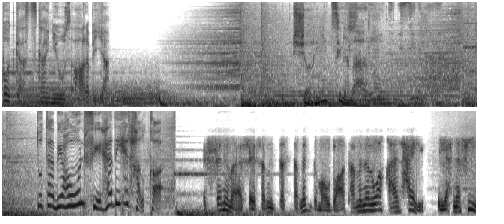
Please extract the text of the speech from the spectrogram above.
بودكاست سكاي نيوز عربية. شريط سينما. شريط سينما. تتابعون في هذه الحلقة. السينما أساسا تستمد موضوعاتها من الواقع الحالي اللي إحنا فيه.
